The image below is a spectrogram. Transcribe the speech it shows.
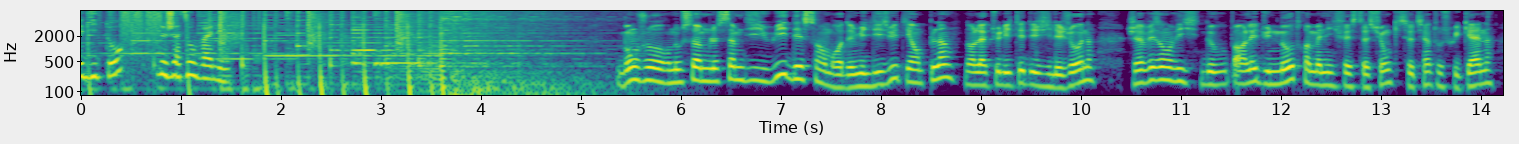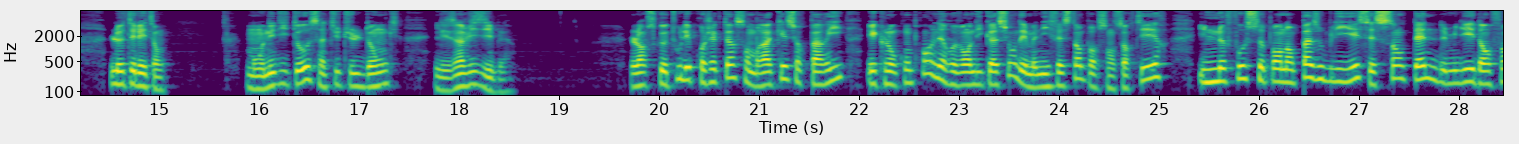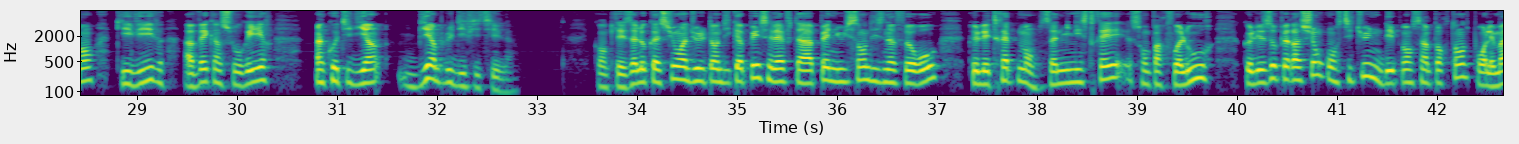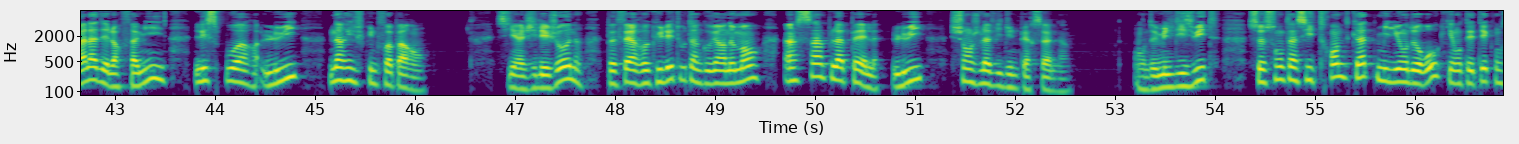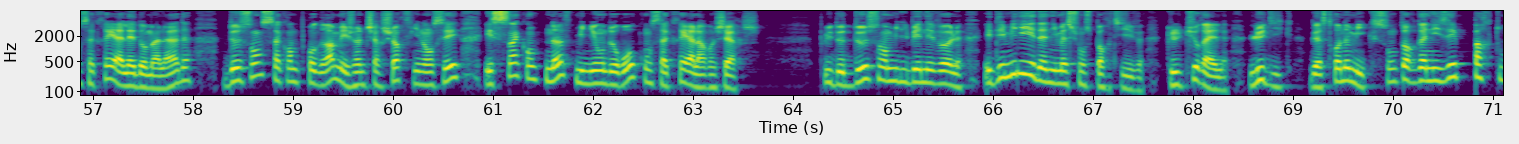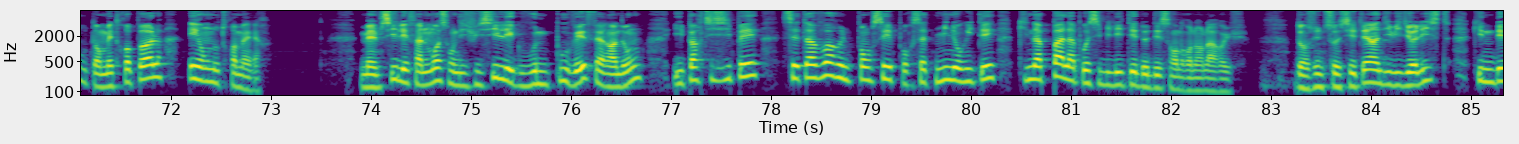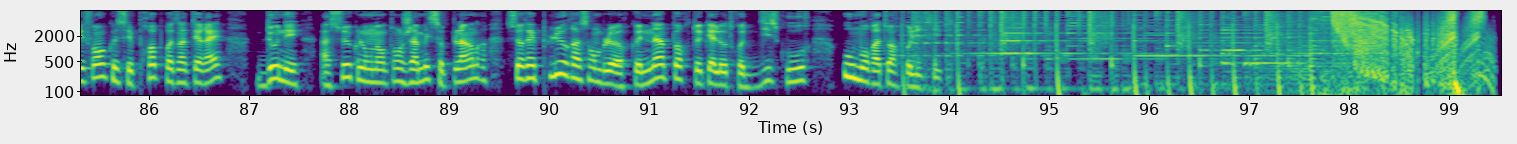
l'édito de Jason Vallée. Bonjour, nous sommes le samedi 8 décembre 2018 et en plein dans l'actualité des Gilets jaunes, j'avais envie de vous parler d'une autre manifestation qui se tient tout ce week-end, le Téléthon. Mon édito s'intitule donc Les Invisibles. Lorsque tous les projecteurs sont braqués sur Paris et que l'on comprend les revendications des manifestants pour s'en sortir, il ne faut cependant pas oublier ces centaines de milliers d'enfants qui vivent avec un sourire un quotidien bien plus difficile. Quand les allocations adultes handicapés s'élèvent à à peine 819 euros, que les traitements administrés sont parfois lourds, que les opérations constituent une dépense importante pour les malades et leurs familles, l'espoir, lui, n'arrive qu'une fois par an. Si un gilet jaune peut faire reculer tout un gouvernement, un simple appel, lui, change la vie d'une personne. En 2018, ce sont ainsi 34 millions d'euros qui ont été consacrés à l'aide aux malades, 250 programmes et jeunes chercheurs financés et 59 millions d'euros consacrés à la recherche. Plus de 200 000 bénévoles et des milliers d'animations sportives, culturelles, ludiques, gastronomiques sont organisées partout en métropole et en outre-mer. Même si les fins de mois sont difficiles et que vous ne pouvez faire un don, y participer, c'est avoir une pensée pour cette minorité qui n'a pas la possibilité de descendre dans la rue. Dans une société individualiste qui ne défend que ses propres intérêts, donner à ceux que l'on n'entend jamais se plaindre serait plus rassembleur que n'importe quel autre discours ou moratoire politique.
